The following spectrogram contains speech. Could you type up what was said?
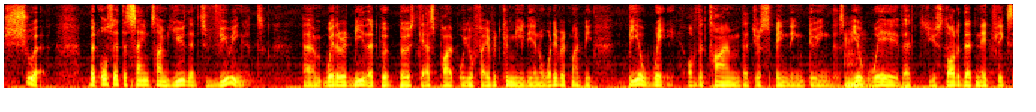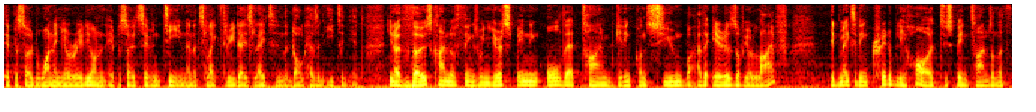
sure, but also at the same time, you that's viewing it, um, whether it be that burst gas pipe or your favorite comedian or whatever it might be, be aware of the time that you're spending doing this. Be aware that you started that Netflix episode one and you're already on episode 17 and it's like three days later and the dog hasn't eaten yet. You know, those kind of things, when you're spending all that time getting consumed by other areas of your life, it makes it incredibly hard to spend times on the th-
